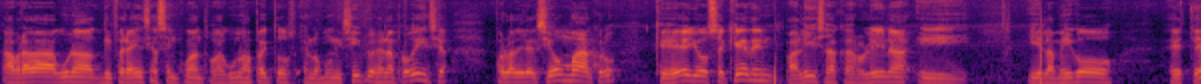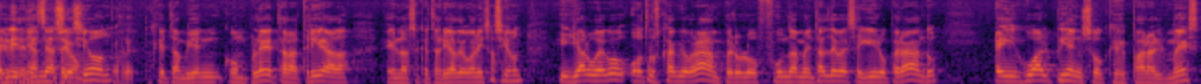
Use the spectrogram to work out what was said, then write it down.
habrá algunas diferencias en cuanto a algunos aspectos en los municipios, en la provincia, pero la dirección macro, que ellos se queden, Paliza, Carolina y, el amigo este, de línea, de que también completa la triada en la Secretaría de Organización, y ya luego otros cambios habrán, pero lo fundamental debe seguir operando, e igual pienso que para el mes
